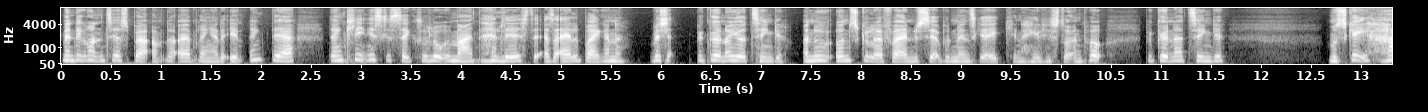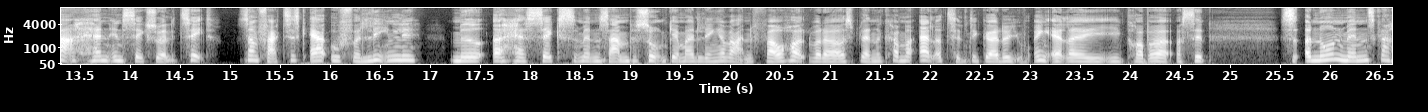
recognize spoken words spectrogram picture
Men det er grunden til at spørge om det, og jeg bringer det ind. Ikke? Det er den kliniske seksolog i mig, der har læst det, altså alle brækkerne. Hvis jeg begynder jo at tænke, og nu undskylder jeg for at analysere på et menneske, jeg ikke kender hele historien på, begynder at tænke, måske har han en seksualitet, som faktisk er uforlignelig med at have sex med den samme person gennem et længerevarende faghold, hvor der også blandt andet kommer alder til. Det gør det jo, ikke? Alder i, i krop og, og sind. Så, og nogle mennesker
